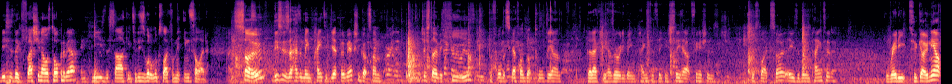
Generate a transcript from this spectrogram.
this is the flashing I was talking about, and here's the sarking. So this is what it looks like from the inside. So this is hasn't been painted yet, but we actually got some just over here before the scaffold got pulled down that actually has already been painted. So you can see how it finishes just like so. These have been painted, ready to go. Now,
